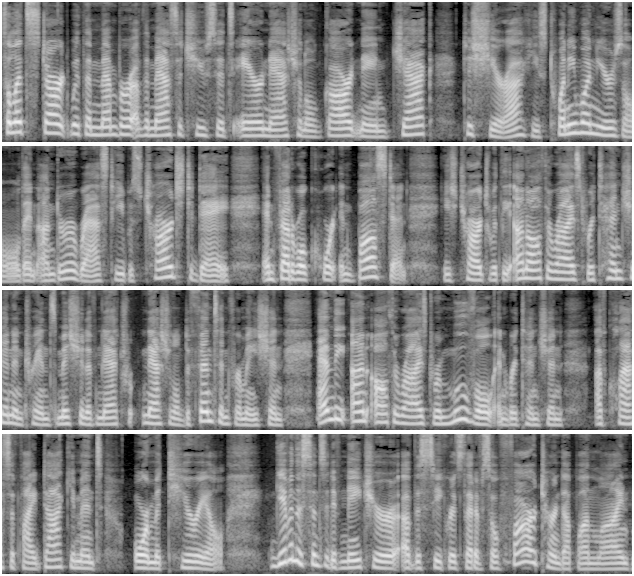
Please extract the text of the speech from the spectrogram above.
So let's start with a member of the Massachusetts Air National Guard named Jack Teixeira. He's 21 years old and under arrest. He was charged today in federal court in Boston. He's charged with the unauthorized retention and transmission of nat- national defense information and the unauthorized removal and retention of classified documents or material. Given the sensitive nature of the secrets that have so far turned up online,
